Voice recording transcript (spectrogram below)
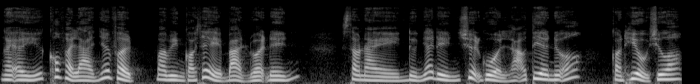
Ngày ấy không phải là nhân vật mà mình có thể bản luận đến. Sau này đừng nhắc đến chuyện của lão tiên nữa Con hiểu chưa?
